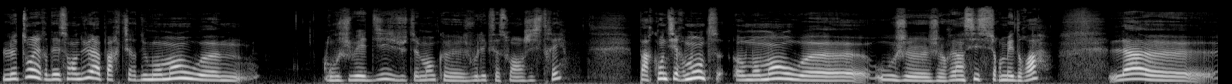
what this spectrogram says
Le ton est redescendu à partir du moment où, euh, où je lui ai dit justement que je voulais que ça soit enregistré. Par contre, il remonte au moment où, euh, où je, je, réinsiste sur mes droits. Là, euh,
